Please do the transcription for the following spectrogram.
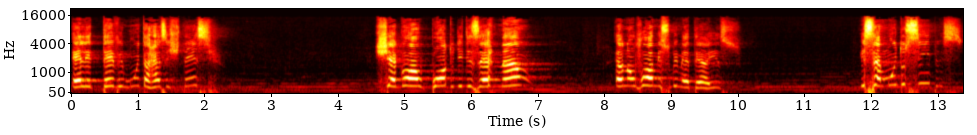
Ele teve muita resistência. Chegou ao ponto de dizer: não, eu não vou me submeter a isso. Isso é muito simples.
